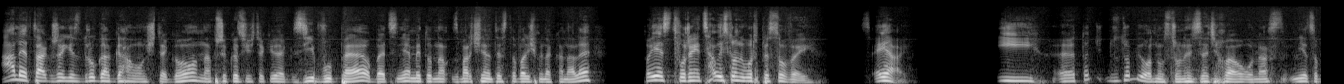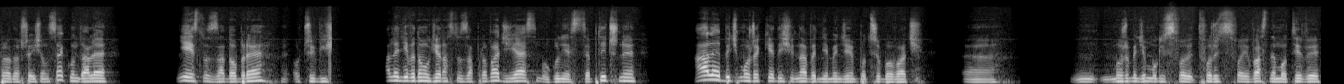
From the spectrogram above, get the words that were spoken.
ale także jest druga gałąź tego, na przykład coś takiego jak ZipWP obecnie, my to na, z Marcinem testowaliśmy na kanale, to jest tworzenie całej strony WordPressowej z AI. I e, to zrobiło одną stronę, zadziałało u nas, nie co prawda w 60 sekund, ale nie jest to za dobre, oczywiście, ale nie wiadomo, gdzie nas to zaprowadzi. Ja jestem ogólnie sceptyczny, ale być może kiedyś nawet nie będziemy potrzebować, e, może będziemy mogli swoje, tworzyć swoje własne motywy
